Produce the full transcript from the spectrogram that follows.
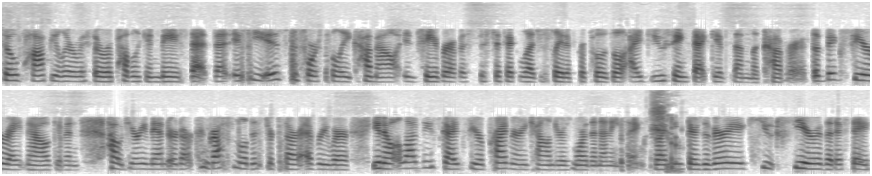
so popular with the Republican base that, that if he is to forcefully come out in favor of a specific legislative proposal, I do think that gives them the cover. The big fear right now, given how gerrymandered our congressional districts are everywhere, you know, a lot of these guys fear primary challengers more than anything. So I think there's a very acute fear that if they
